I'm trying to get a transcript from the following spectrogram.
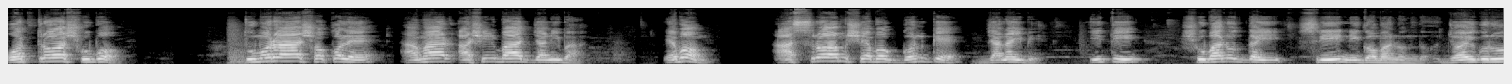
অত্র শুভ। তোমরা সকলে আমার আশীর্বাদ জানিবা এবং আশ্রম সেবকগণকে জানাইবে ইতি শুভানুদ্দায়ী শ্রী নিগমানন্দ জয় গুরু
